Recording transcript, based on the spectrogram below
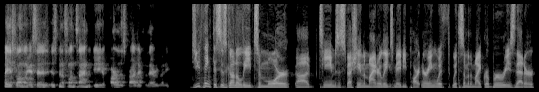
baseball. And like I said, it's, it's been a fun time to be a part of this project with everybody. Do you think this is going to lead to more uh, teams, especially in the minor leagues, maybe partnering with with some of the microbreweries that are,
